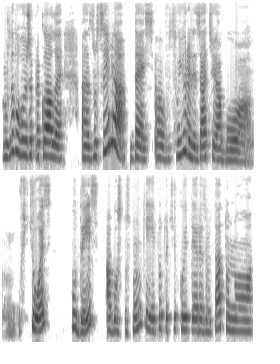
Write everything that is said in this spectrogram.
Можливо, ви вже приклали е, зусилля десь е, в свою реалізацію або в щось, кудись, або стосунки, і тут очікуєте результату, но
